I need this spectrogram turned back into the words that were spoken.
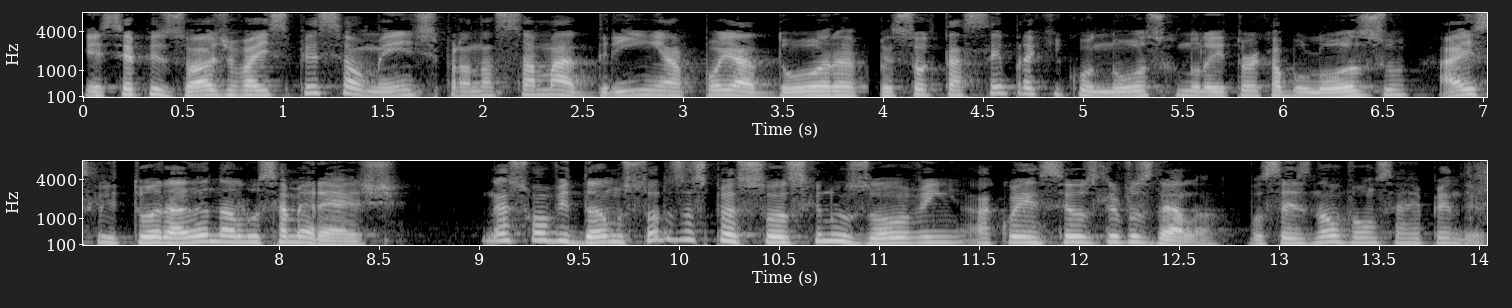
Esse episódio vai especialmente para nossa madrinha, apoiadora, pessoa que está sempre aqui conosco no Leitor Cabuloso, a escritora Ana Lúcia Merege nós convidamos todas as pessoas que nos ouvem a conhecer os livros dela. Vocês não vão se arrepender.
